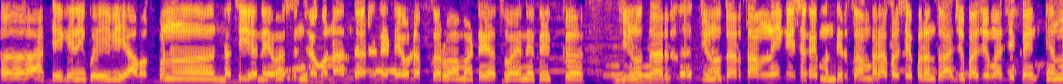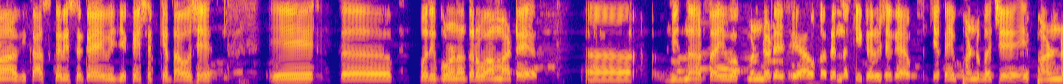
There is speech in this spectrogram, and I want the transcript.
આર્થિક એની કોઈ એવી આવક પણ નથી અને એવા સંજોગોના અંદર એને ડેવલપ કરવા માટે અથવા એને કંઈક જીર્ણોદ્ધાર જીર્ણોદ્ધાર તો આમ નહીં કહી શકાય, મંદિર તો આમ બરાબર છે, પરંતુ આજુબાજુમાં જે કંઈ એમાં વિકાસ કરી શકાય એવી જે કંઈ શક્યતાઓ છે, એ પરિપૂર્ણ કરવા માટે વિઘ્નહર્તા યુવક મંડળે જે આ વખતે નક્કી કર્યું છે કે જે કંઈ ફંડ બચે, એ ફંડ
